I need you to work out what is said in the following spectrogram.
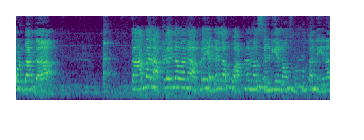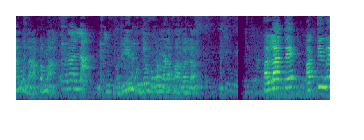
ಕೊಡ್ಬಾರ್ದಾ? ತಾಂಬಾರ ಹಪ್ಳ ಇದಾವಲ್ಲ ಹಪ್ಳ ಎಣ್ಣೆಗೆ ಹಾಕು ಹಪ್ಳ ನಾವು ಸೆಂಡಿಗೆ ನಾವು ಉಪ್ಪಿನ್ಕಾಯಿ ಏನಾದ್ರು ಒಂದು ಹಾಕಮ್ಮ. ಬರೀ ಮುದ್ದೆ ಊಟ ಮಾಡಕ್ ಆಗಲ್ಲ. ಅಲ್ಲ ಅತ್ತೆ ಅದ್ ತಿಂದ್ರೆ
